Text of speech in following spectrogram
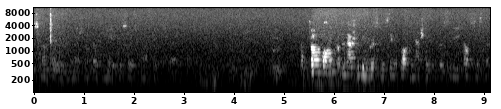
I'm John Long from the National University of Singapore, the National University Health System.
